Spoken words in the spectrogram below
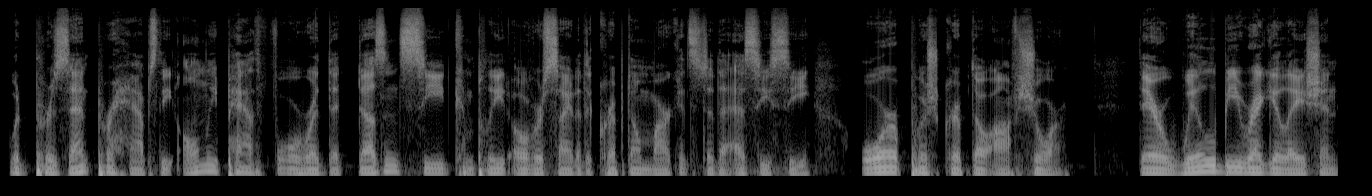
would present perhaps the only path forward that doesn't cede complete oversight of the crypto markets to the SEC or push crypto offshore. There will be regulation,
